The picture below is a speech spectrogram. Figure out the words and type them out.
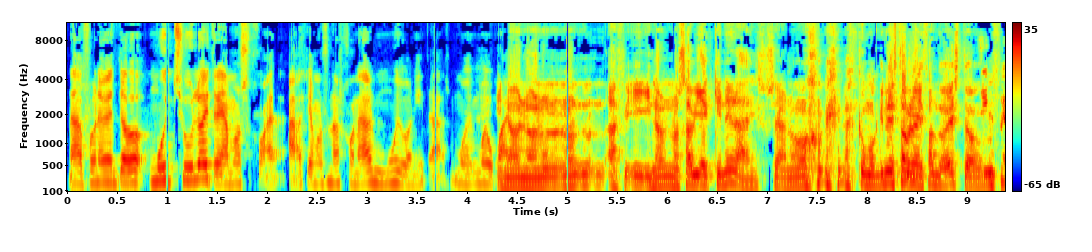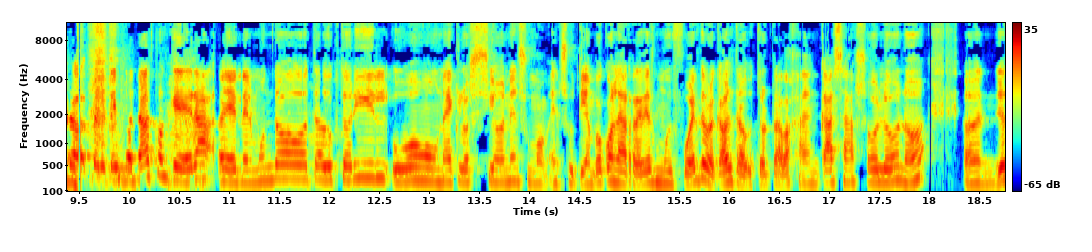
nada, fue un evento muy chulo y traíamos, hacíamos unas jornadas muy bonitas, muy, muy guay. Y no, no, no, no, y no, sabía quién era, o sea, no, como quién está organizando esto. Sí, pero, pero te encontrabas con que era en el mundo mundo traductoril hubo una eclosión en su, en su tiempo con las redes muy fuerte, porque claro, el traductor trabaja en casa solo, ¿no? Yo,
